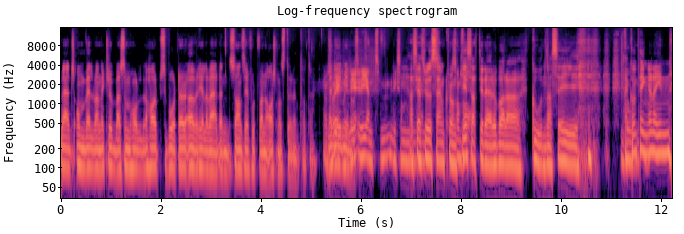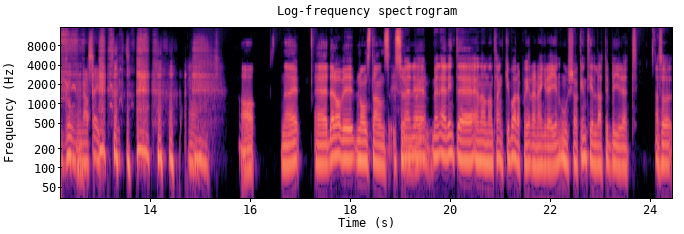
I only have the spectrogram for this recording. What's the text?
världsomvälvande klubbar som håll, har supportrar över hela världen så anser jag fortfarande Arsenal större än Tottenham. Ja, Men det är är min. Rent liksom... alltså jag rent tror Sam Kroenke satt ju där och bara gona sig. Här Gon- pengarna in. Gona sig. ja. Ja, nej. Eh, där har vi någonstans Men, eh, söndagen. men är det inte en annan tanke bara på hela den här grejen? Orsaken till att det blir ett, alltså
